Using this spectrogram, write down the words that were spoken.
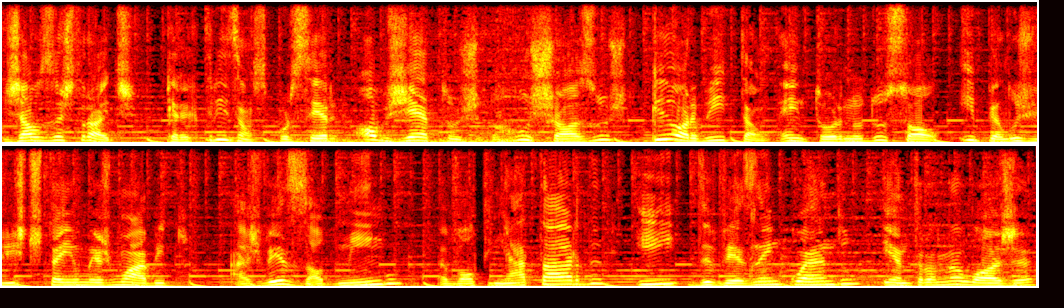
Já os asteroides caracterizam-se por ser objetos rochosos que orbitam em torno do Sol e, pelos vistos, têm o mesmo hábito. Às vezes ao domingo, a voltinha à tarde e, de vez em quando, entram na loja,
